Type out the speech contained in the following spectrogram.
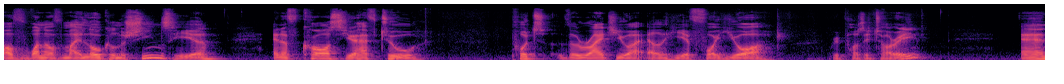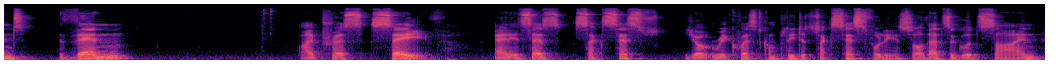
of one of my local machines here and of course you have to put the right URL here for your repository. And then I press save. And it says success your request completed successfully. So that's a good sign.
